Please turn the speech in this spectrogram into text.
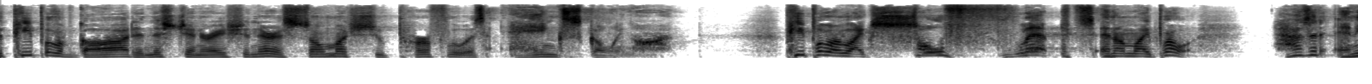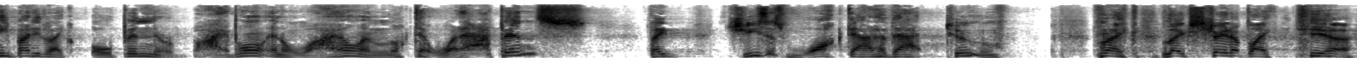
the people of God in this generation, there is so much superfluous angst going on. People are like so flipped. And I'm like, bro, hasn't anybody like opened their Bible in a while and looked at what happens? Like Jesus walked out of that tomb. Like, like straight up like, yeah,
